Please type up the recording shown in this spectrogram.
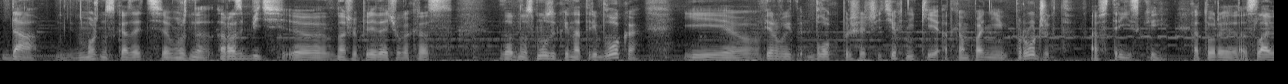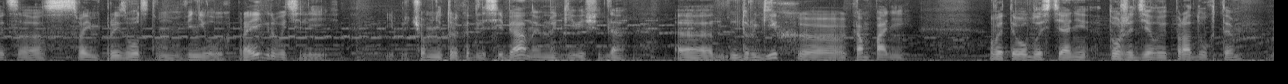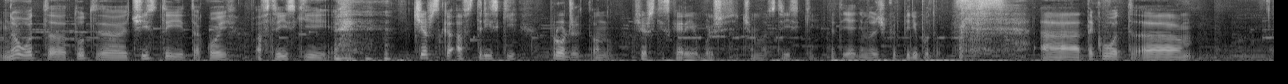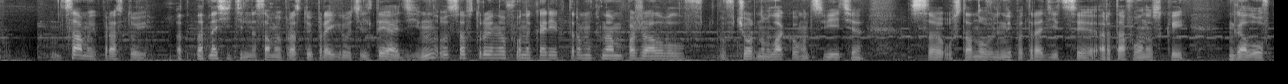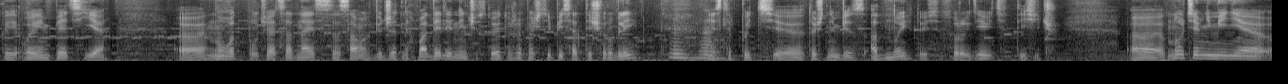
Да, можно сказать, можно разбить э, нашу передачу как раз заодно с музыкой на три блока. И э, первый блок пришедшей техники от компании Project австрийской, которая славится своим производством виниловых проигрывателей и причем не только для себя, но и многие вещи для э, других э, компаний в этой области они тоже делают продукты. Ну вот э, тут э, чистый такой австрийский, чешско-австрийский проект. Он чешский скорее больше, чем австрийский. Это я немножечко перепутал. А, так вот, э, самый простой относительно самый простой проигрыватель T1 со встроенным фонокорректором к нам пожаловал в, в черном лаковом цвете с установленной по традиции ортофоновской головкой OM5E. Э, ну вот, получается, одна из самых бюджетных моделей нынче стоит уже почти 50 тысяч рублей. Угу. Если быть э, точно без одной, то есть 49 тысяч. Э, но, тем не менее,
